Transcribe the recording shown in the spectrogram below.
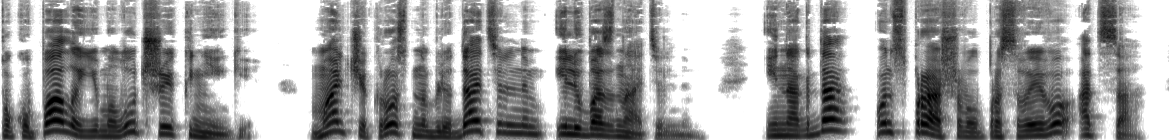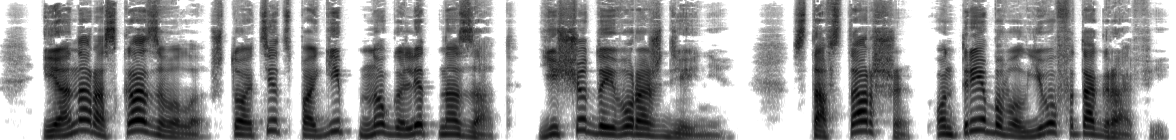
покупала ему лучшие книги. Мальчик рос наблюдательным и любознательным. Иногда он спрашивал про своего отца, и она рассказывала, что отец погиб много лет назад, еще до его рождения. Став старше, он требовал его фотографий,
